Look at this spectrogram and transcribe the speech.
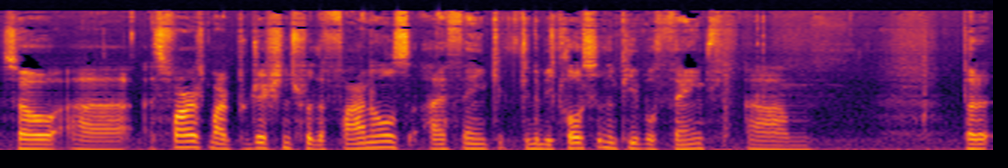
So, uh, as far as my predictions for the finals, I think it's going to be closer than people think. Um, but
